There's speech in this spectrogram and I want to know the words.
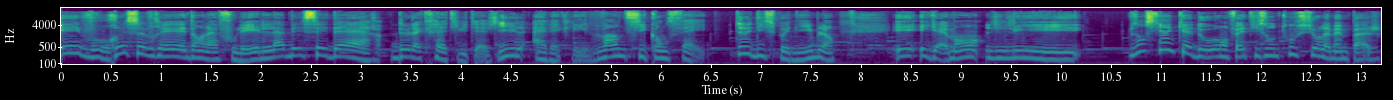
et vous recevrez dans la foulée l'ABCDR de la créativité agile avec les 26 conseils de disponibles et également les anciens cadeaux en fait, ils sont tous sur la même page.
